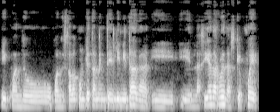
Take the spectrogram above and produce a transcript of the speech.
y cuando, cuando estaba completamente limitada y, y en la silla de ruedas, que fue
